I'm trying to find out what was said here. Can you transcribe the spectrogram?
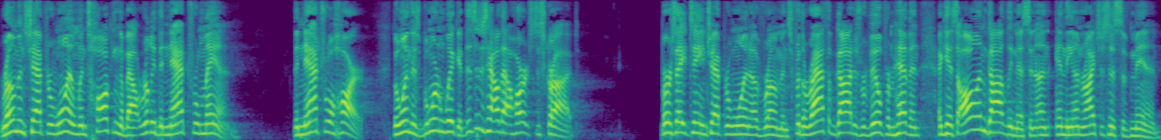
Romans chapter 1, when talking about really the natural man, the natural heart, the one that's born wicked, this is how that heart's described. Verse 18, chapter 1 of Romans. For the wrath of God is revealed from heaven against all ungodliness and, un, and the unrighteousness of men,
